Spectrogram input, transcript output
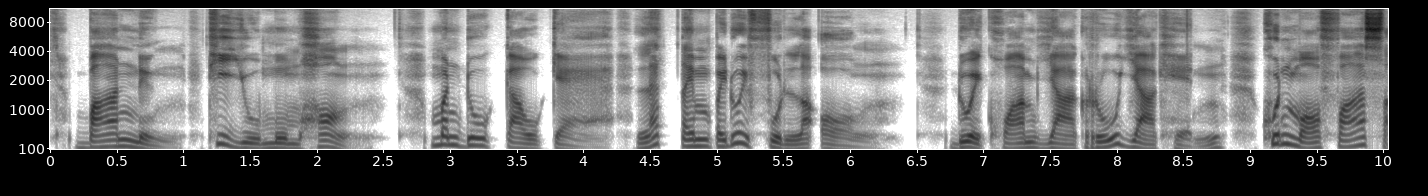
ๆ บานหนึ่งที่อยู่มุมห้อง มันดูเก่าแก่และเต็มไปด้วยฝุ่นละออง ด้วยความอยากรู้อยากเห็น คุณหมอฟ้าใส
